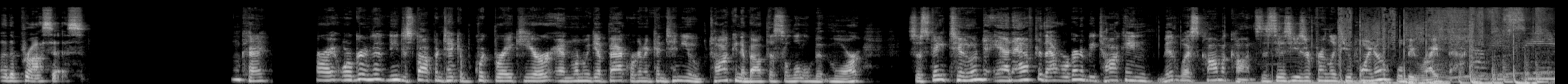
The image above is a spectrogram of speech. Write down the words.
uh, the process. Okay. All right. We're going to need to stop and take a quick break here. And when we get back, we're going to continue talking about this a little bit more. So stay tuned. And after that, we're going to be talking Midwest Comic Cons. This is User Friendly 2.0. We'll be right back.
